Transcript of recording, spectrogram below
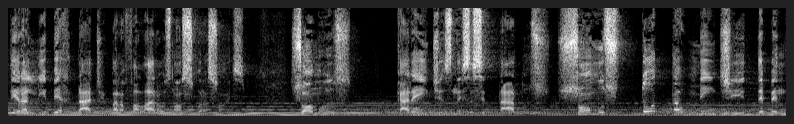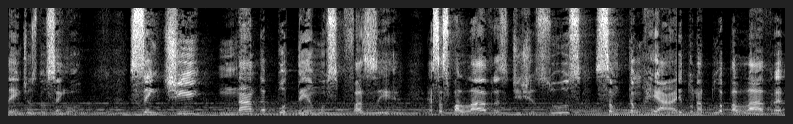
ter a liberdade para falar aos nossos corações. Somos carentes, necessitados, somos totalmente dependentes do Senhor. Sem ti nada podemos fazer. Essas palavras de Jesus são tão reais na tua palavra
